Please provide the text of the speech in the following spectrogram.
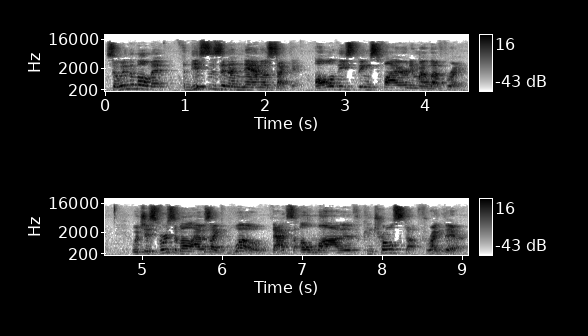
So in the moment, this is in a nanosecond. All of these things fired in my left brain. Which is, first of all, I was like, whoa, that's a lot of control stuff right there.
